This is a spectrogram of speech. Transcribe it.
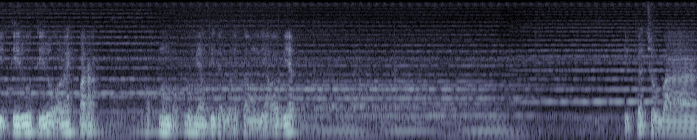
ditiru-tiru oleh para oknum-oknum yang tidak bertanggung jawab ya. Kita coba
